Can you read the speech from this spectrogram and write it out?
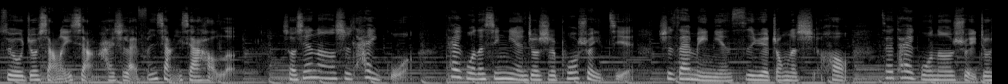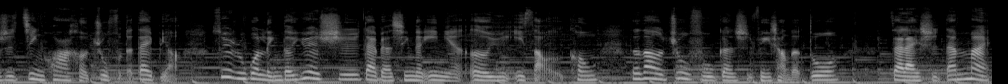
所以我就想了一想，还是来分享一下好了。首先呢是泰国。泰国的新年就是泼水节，是在每年四月中的时候。在泰国呢，水就是净化和祝福的代表，所以如果淋得越湿，代表新的一年厄运一扫而空，得到的祝福更是非常的多。再来是丹麦，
